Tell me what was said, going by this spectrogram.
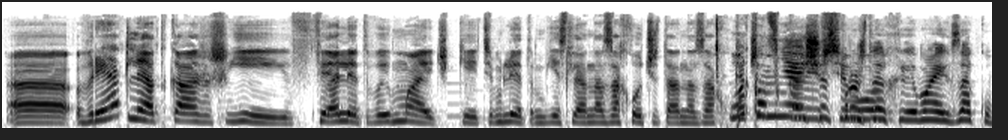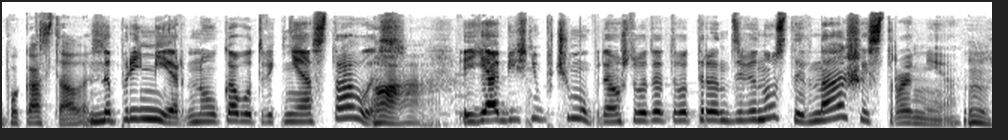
да. э, вряд ли откажешь ей в фиолетовой маечке этим летом, если она захочет, она захочет. Так у меня еще всего. с прошлых моих закупок осталось. Например, но у кого-то ведь не осталось. А-а-а. И я объясню, почему Почему? Потому что вот этот вот тренд 90-е в нашей стране, mm.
